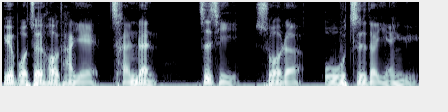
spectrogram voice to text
约伯最后他也承认自己说了无知的言语。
